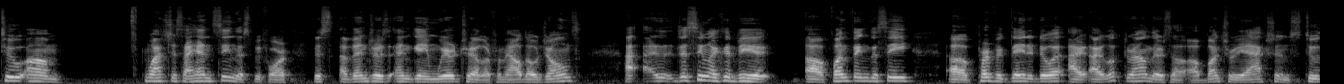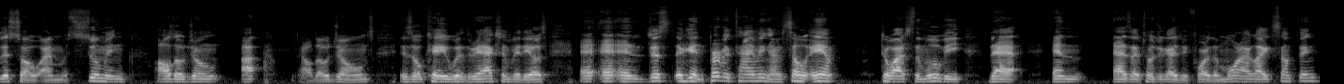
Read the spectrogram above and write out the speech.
to um watch this. I hadn't seen this before. This Avengers Endgame weird trailer from Aldo Jones. I, I it just seemed like it'd be a, a fun thing to see. A perfect day to do it. I, I looked around. There's a, a, bunch of reactions to this, so I'm assuming Aldo Jones. Uh, Aldo Jones is okay with reaction videos, and, and just again, perfect timing. I'm so amped to watch the movie that and as I've told you guys before, the more I like something,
